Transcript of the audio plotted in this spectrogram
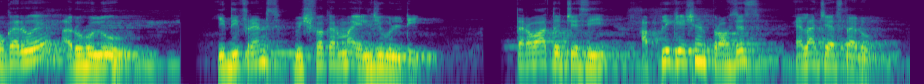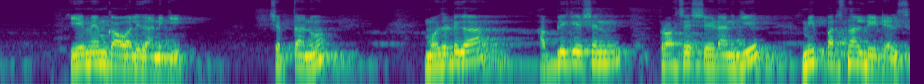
ఒకరే అర్హులు. ఇది ఫ్రెండ్స్ విశ్వకర్మ ఎలిజిబిలిటీ. తర్వాత వచ్చేసి అప్లికేషన్ ప్రాసెస్ ఎలా చేస్తారు? ఏమేం కావాలి దానికి? చెప్తాను. మొదటగా అప్లికేషన్ ప్రాసెస్ చేయడానికి మీ personal details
